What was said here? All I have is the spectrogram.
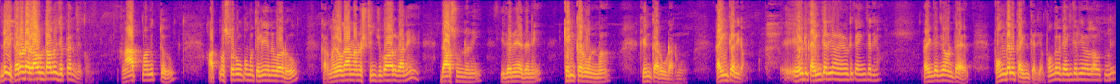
అంటే ఇతరుడు ఎలా ఉంటాడో చెప్పాను మీకు. అనాత్మవిత్తు ఆత్మస్వరూపము తెలియనివాడు కర్మయోగాన్ని అనుష్ఠించుకోవాలి కానీ దాసుండని ఇదనే అదని కెంకరుణ్ణ కెంకరుడను. కైంకర్యం. ఏమిటి కైంకర్యం? ఏమిటి కైంకర్యం? కైంకర్యం అంటే పొంగలి కైంకర్యం. పొంగలి కైంకర్యం ఎలా అవుతుంది?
